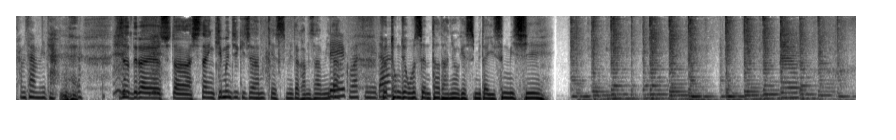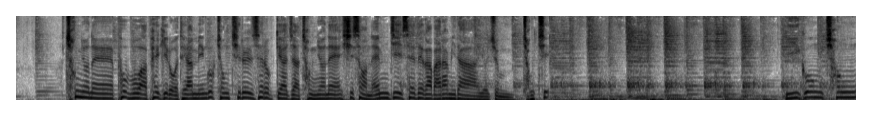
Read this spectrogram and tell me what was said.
감사합니다. 네. 기자들의 수다 시사인 김은지 기자 함께했습니다. 감사합니다. 네, 고맙습니다. 교통정보센터 다녀오겠습니다. 이승미 씨. 청년의 포부와 패기로 대한민국 정치를 새롭게 하자 청년의 시선 MZ 세대가 말합니다. 요즘 정치 20 청,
